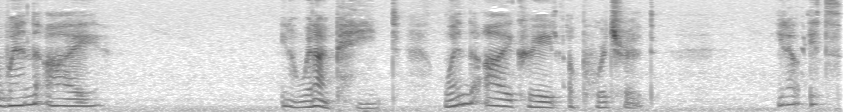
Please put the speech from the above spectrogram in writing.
when I, you know, when I paint, when I create a portrait, you know, it's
